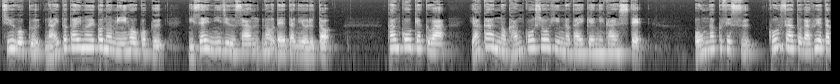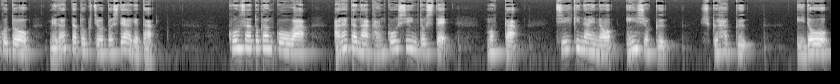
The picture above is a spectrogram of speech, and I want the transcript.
中国ナイトタイムエコノミー報告2023のデータによると、観光客は夜間の観光商品の体験に関して音楽フェス、コンサートが増えたことを目立った特徴として挙げた。コンサート観光は新たな観光シーンとして、目下、地域内の飲食、宿泊、移動、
